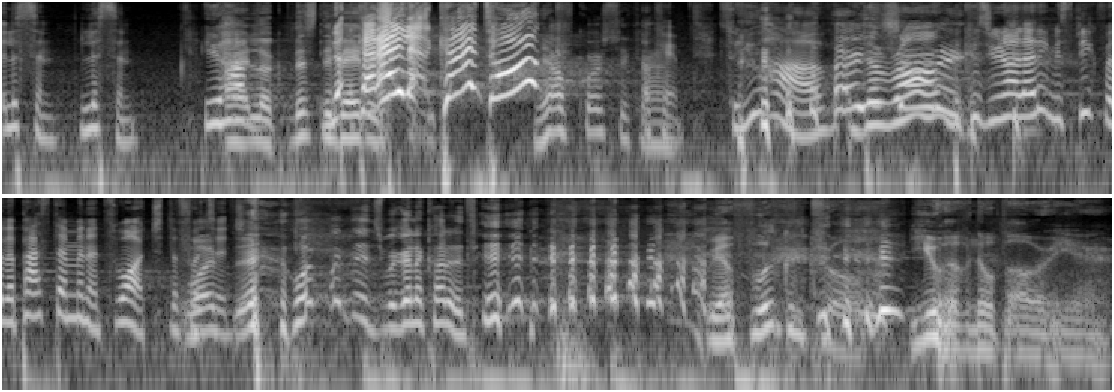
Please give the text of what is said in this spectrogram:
Listen, listen. You Alright, have. look, this L- debate. can is- I can I talk? Yeah, of course you can. Okay, so you have are the you wrong shouting? because you're not letting me speak for the past ten minutes. Watch the footage. what footage? We're gonna cut it. We have full control. you have no power here.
